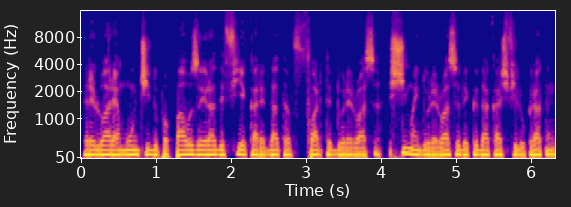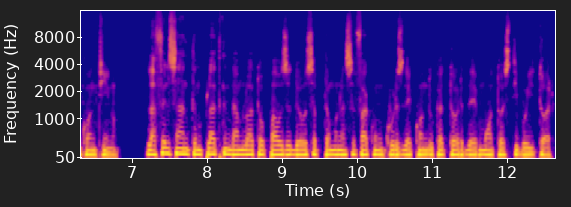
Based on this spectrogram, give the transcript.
Reluarea muncii după pauză era de fiecare dată foarte dureroasă și mai dureroasă decât dacă aș fi lucrat în continuu. La fel s-a întâmplat când am luat o pauză de o săptămână să fac un curs de conducător de motostivuitor.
